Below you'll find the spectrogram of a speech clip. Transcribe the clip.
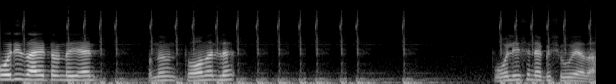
പോലീസ് ആയിട്ടുണ്ട് ഞാൻ. ഒന്നും തോന്നൽ പോലീസിന്റെ ഒക്കെ ഷൂ ഏതാ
